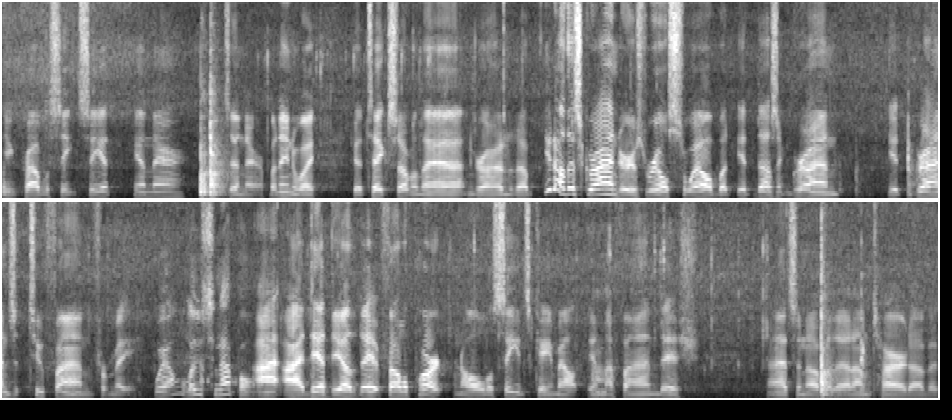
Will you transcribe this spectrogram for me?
you can probably see, see it in there. It's in there. But anyway, you take some of that and grind it up. You know, this grinder is real swell, but it doesn't grind, it grinds it too fine for me. Well, loosen up on. it. I, I did the other day. It fell apart and all the seeds came out in my fine dish. That's enough of that. I'm tired of it.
